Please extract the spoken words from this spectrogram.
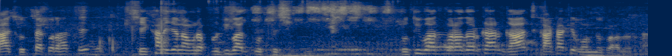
গাছ হত্যা করা হচ্ছে, সেখানে যেন আমরা প্রতিবাদ করতে শিখি। প্রতিবাদ করা দরকার, গাছ কাটাকে বন্ধ করা দরকার।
